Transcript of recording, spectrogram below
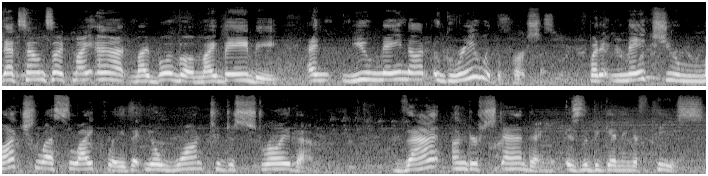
That sounds like my aunt, my bubba, my baby. And you may not agree with the person, but it makes you much less likely that you'll want to destroy them. That understanding is the beginning of peace.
